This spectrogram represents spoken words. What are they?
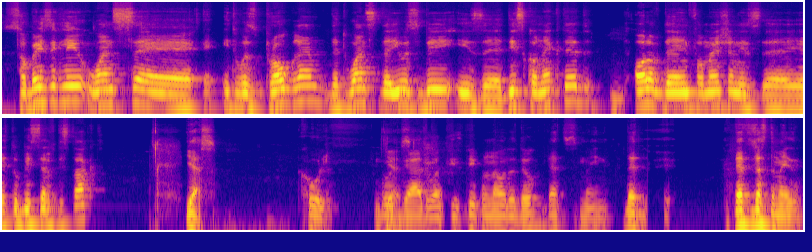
So basically, once uh, it was programmed that once the USB is uh, disconnected, all of the information is uh, to be self-destruct. Yes, Cool. Good Yes. God, what these people know to do. That's main. That that's just amazing.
